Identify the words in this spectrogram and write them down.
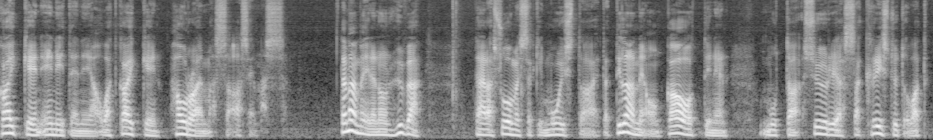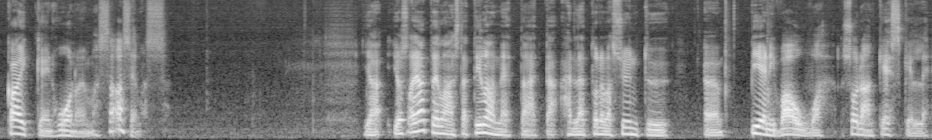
kaikkein eniten ja ovat kaikkein hauraimmassa asemassa. Tämä meidän on hyvä täällä Suomessakin muistaa, että tilanne on kaoottinen, mutta Syyriassa kristyt ovat kaikkein huonoimmassa asemassa. Ja jos ajatellaan sitä tilannetta, että hänellä todella syntyy pieni vauva sodan keskelle,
